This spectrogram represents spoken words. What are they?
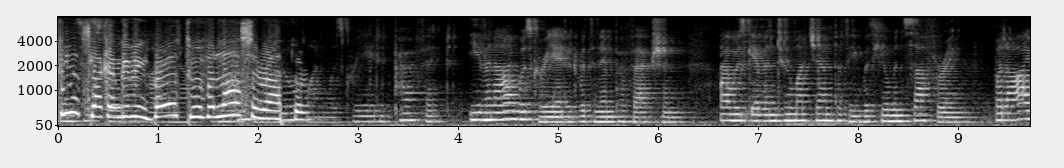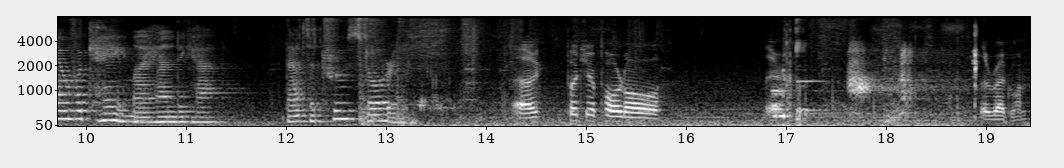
feels like I'm giving birth to a velociraptor. No one was created perfect. Even I was created with an imperfection. I was given too much empathy with human suffering, but I overcame my handicap. That's a true story. Uh, put your portal there. The red one.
